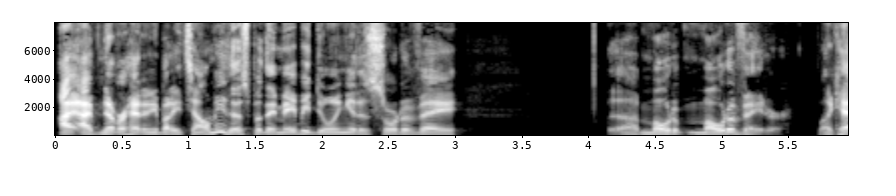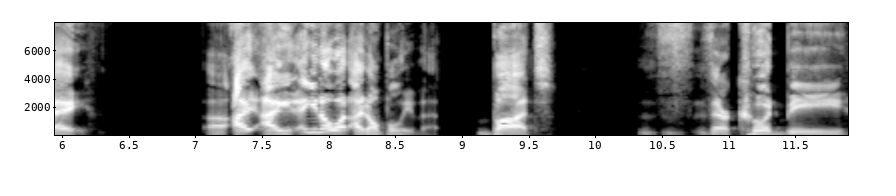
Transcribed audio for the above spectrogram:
I, have never had anybody tell me this, but they may be doing it as sort of a uh, motiv- motivator. Like, hey, uh, I, I, you know what? I don't believe that, but th- there could be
